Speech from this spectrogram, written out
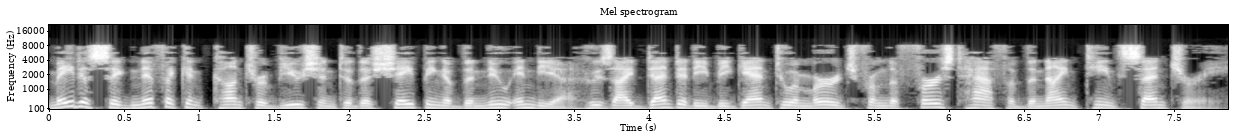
made a significant contribution to the shaping of the new India whose identity began to emerge from the first half of the 19th century.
